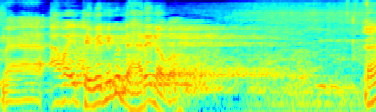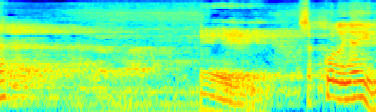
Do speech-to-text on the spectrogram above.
Nah awal dewi ini udah hari? Hah? eh sekul yai.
